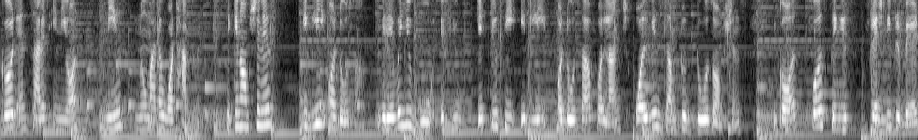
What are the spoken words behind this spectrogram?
curd and salad in your meals no matter what happens. Second option is idli or dosa. Wherever you go, if you get to see idli or dosa for lunch, always jump to those options because first thing it's freshly prepared,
